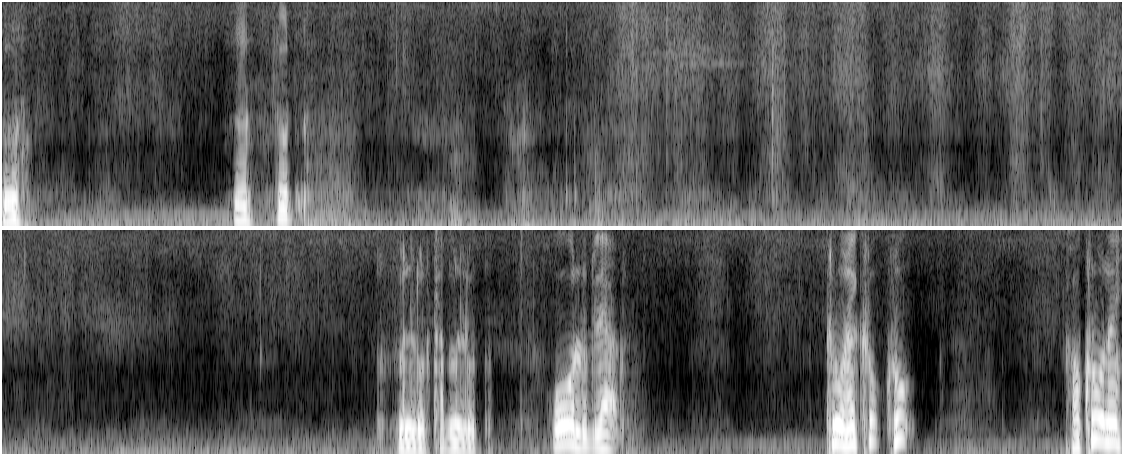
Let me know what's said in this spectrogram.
อืมอืมดูดมันหลุดครับมันหลุด โอ้หลุดแล้ว ครูหน่อยครูครูขอครูหน่อย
